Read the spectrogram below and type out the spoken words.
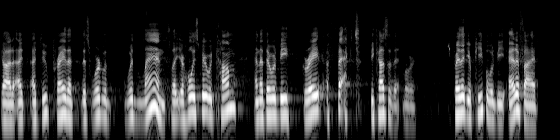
God, I, I do pray that this word would, would land, that your Holy Spirit would come, and that there would be great effect because of it, Lord. Just pray that your people would be edified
